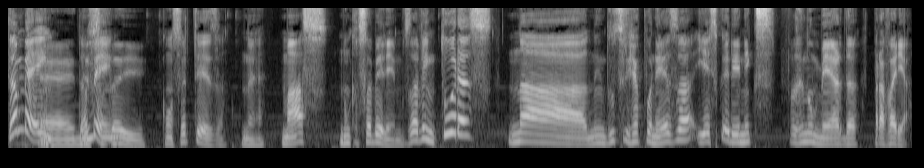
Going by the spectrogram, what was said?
Também, É, nisso também. daí. Com certeza, né? Mas nunca saberemos. Aventuras na, na indústria japonesa e a Square Enix fazendo merda pra variar.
